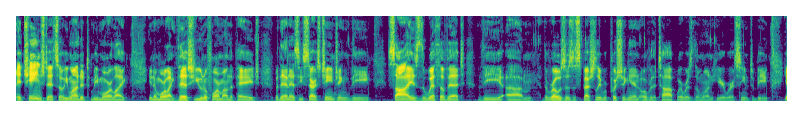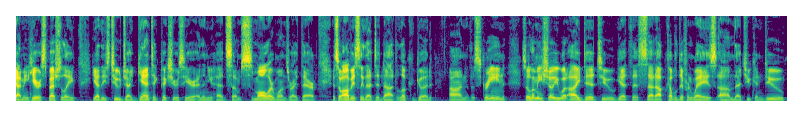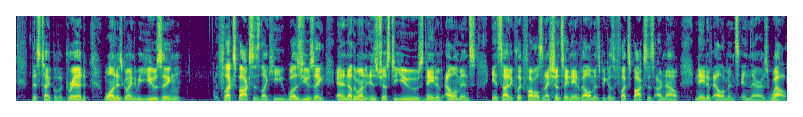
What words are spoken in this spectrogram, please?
it changed it so he wanted it to be more like you know more like this uniform on the page. But then as he starts changing the size the width of it the um, the roses especially were pushing in over the top. Where was the one here where it seemed to be? Yeah i mean here especially you had these two gigantic pictures here and then you had some smaller ones right there. And so obviously that did not look good on the screen. So let me show you what I did to get this set up. A couple different ways um, that you can do this type of a grid. One is going to be using flex boxes like he was using, and another one is just to use native elements inside of ClickFunnels. And I shouldn't say native elements because the flex boxes are now native elements in there as well.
